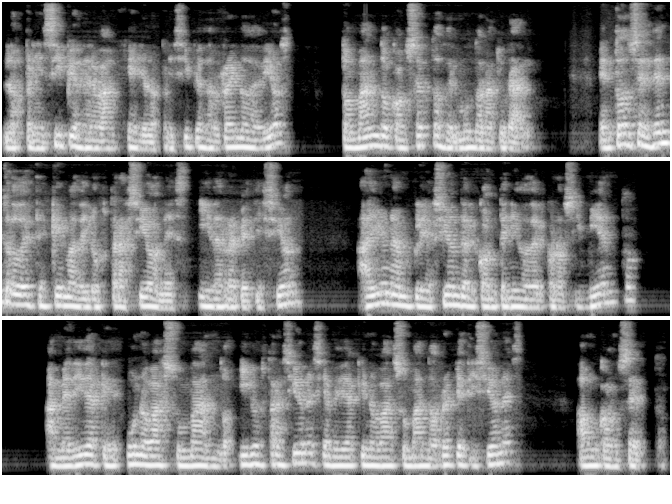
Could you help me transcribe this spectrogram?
los principios del Evangelio, los principios del reino de Dios, tomando conceptos del mundo natural. Entonces, dentro de este esquema de ilustraciones y de repetición, hay una ampliación del contenido del conocimiento a medida que uno va sumando ilustraciones y a medida que uno va sumando repeticiones a un concepto.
